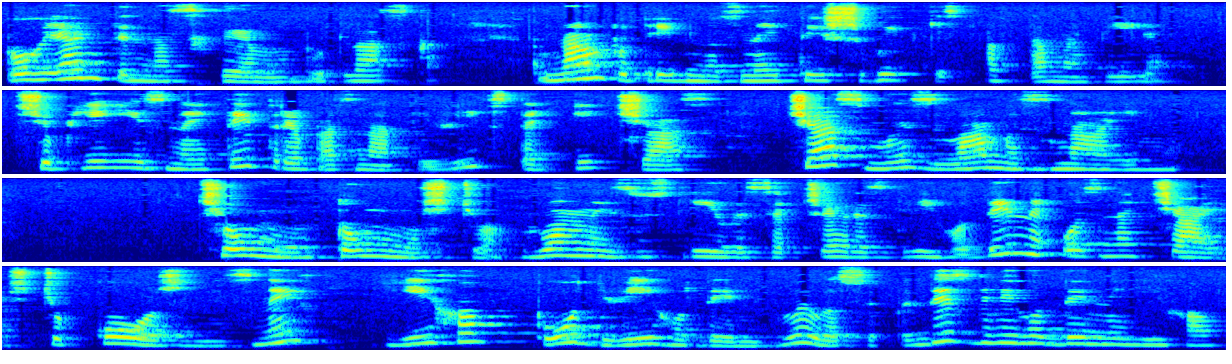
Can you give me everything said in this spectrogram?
Погляньте на схему, будь ласка. Нам потрібно знайти швидкість автомобіля. Щоб її знайти, треба знати відстань і час. Час ми з вами знаємо. Чому? Тому що вони зустрілися через 2 години, означає, що кожен з них їхав по 2 години. Велосипедист 2 години їхав,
